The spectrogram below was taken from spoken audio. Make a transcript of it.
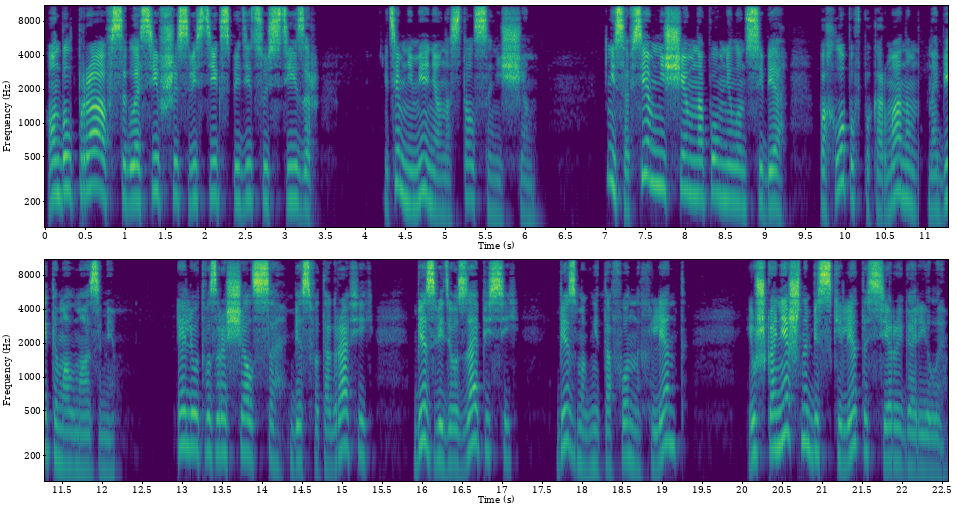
Он был прав, согласившись свести экспедицию с Тизер. И тем не менее он остался ни с чем. Не совсем ни с чем, напомнил он себе, похлопав по карманам, набитым алмазами. Эллиот возвращался без фотографий, без видеозаписей, без магнитофонных лент и уж, конечно, без скелета серой гориллы.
